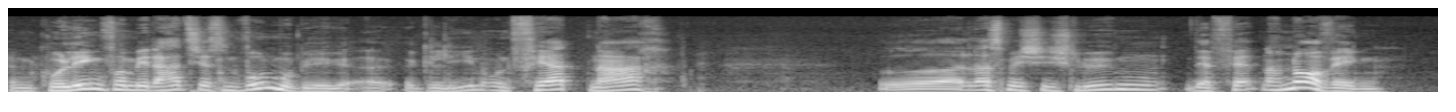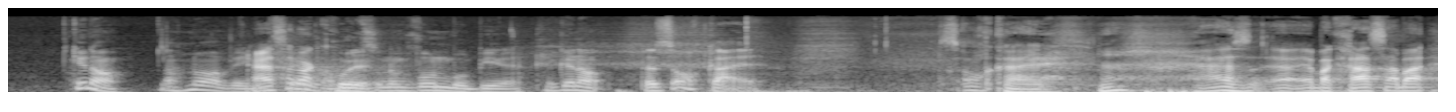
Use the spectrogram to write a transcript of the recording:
ein Kollegen von mir, der hat sich jetzt ein Wohnmobil äh, geliehen und fährt nach, uh, lass mich nicht lügen, der fährt nach Norwegen. Genau, nach Norwegen. Das ist aber cool. Mit so einem Wohnmobil. Genau, das ist auch geil. Das ist auch geil. Ne? Ja, ist äh, aber krass. Aber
